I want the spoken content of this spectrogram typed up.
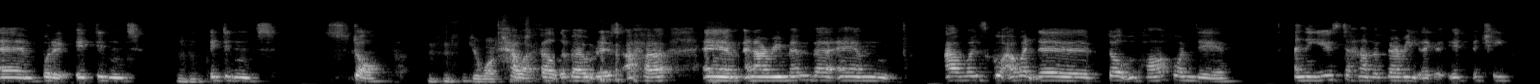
um, but it, it didn't, Mhm. it didn't stop you watched how it. I felt about it. uh-huh. um, and I remember, um, I was go, I went to Dalton Park one day, and they used to have a very like a, a cheap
